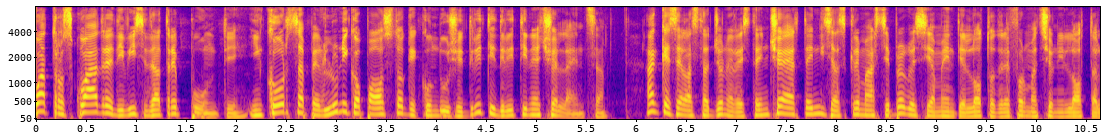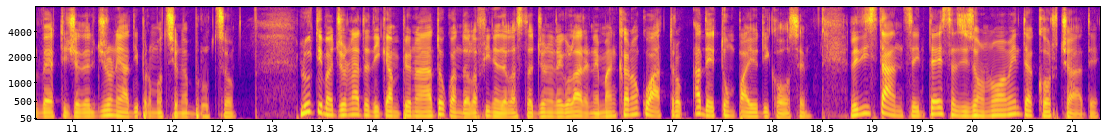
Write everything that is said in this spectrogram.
Quattro squadre divise da tre punti, in corsa per l'unico posto che conduce dritti dritti in eccellenza. Anche se la stagione resta incerta, inizia a scremarsi progressivamente il lotto delle formazioni in lotta al vertice del girone A di promozione Abruzzo. L'ultima giornata di campionato, quando alla fine della stagione regolare ne mancano quattro, ha detto un paio di cose. Le distanze in testa si sono nuovamente accorciate,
